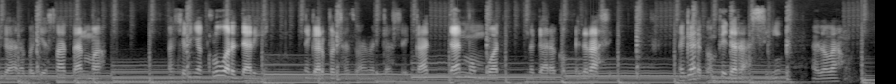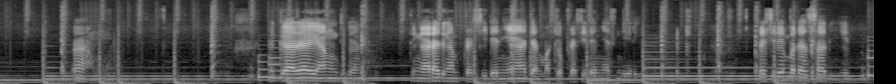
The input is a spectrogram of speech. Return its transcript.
negara bagian selatan mah akhirnya keluar dari negara persatuan Amerika Serikat dan membuat negara konfederasi. Negara konfederasi adalah uh, negara yang negara dengan presidennya dan wakil presidennya sendiri. Presiden pada saat itu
